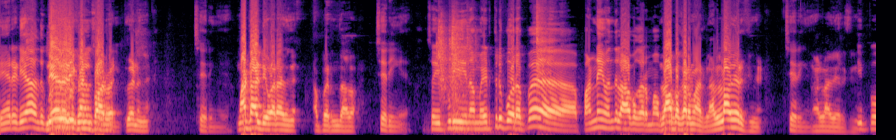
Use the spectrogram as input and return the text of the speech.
நேரடியா அந்த நேரடி கண் பார்வை. வேணுங்க. சரிங்க. மாட்டாலிட்டி வராதுங்க அப்ப இருந்தாதான். சரிங்க. சோ இப்படி நம்ம எடுத்துட்டு போறப்ப பண்ணை வந்து லாபகரமா. லாபகரமா இருக்கு நல்லாவே இருக்குங்க. சரிங்க. நல்லாவே இருக்குங்க இப்போ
